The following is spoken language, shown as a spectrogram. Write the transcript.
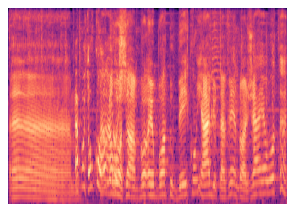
Ah, Ah, pô, então come, ah, outro, ó, eu boto bacon e alho, tá vendo? Ó, já é outra.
